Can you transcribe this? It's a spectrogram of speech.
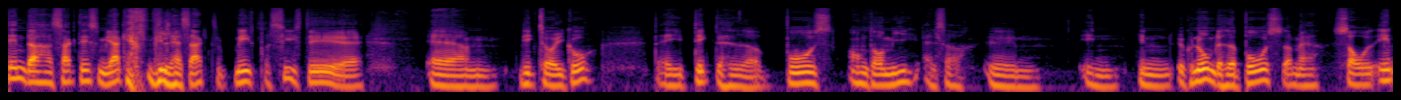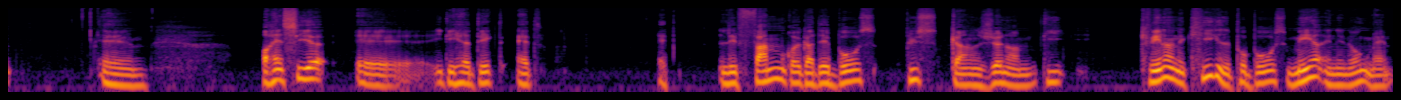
den, der har sagt det, som jeg gerne ville have sagt mest præcis, det øh, er, øh, Victor Hugo, der i et digt, der hedder Boes endormi, altså øh, en, en økonom, der hedder Boes, som er sovet ind. Øh, og han siger øh, i det her digt, at, at les femmes regardaient Boes plus qu'un jeune homme. De kvinderne kiggede på Boes mere end en ung mand.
